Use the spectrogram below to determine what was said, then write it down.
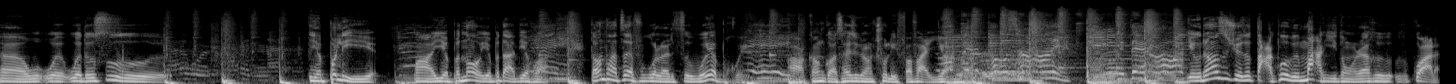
呃，我我我都是也不理啊，也不闹，也不打电话。当他再发过来的时候，我也不回啊，跟刚才这个人处理方法一样。有的人是选择打过个骂一顿，然后挂了。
